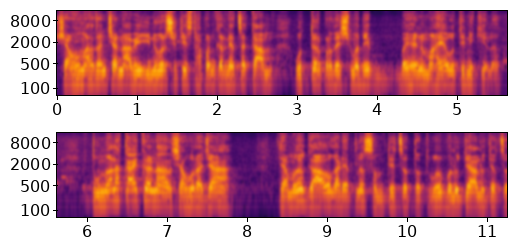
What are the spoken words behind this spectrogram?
शाहू महाराजांच्या नावे युनिव्हर्सिटी स्थापन करण्याचं काम उत्तर प्रदेशमध्ये बहीण मायावतीने केलं. तुम्हाला काय कळणार शाहूराजा त्यामुळं गावगाड्यातलं समतेचं तत्त्व बलुत्या आलुत्याचं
